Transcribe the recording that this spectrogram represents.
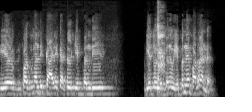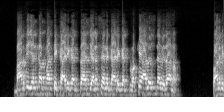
కొంతమంది కార్యకర్తలకు ఇబ్బంది ఏదో ఇబ్బంది ఇబ్బంది ఏం పడరండి. భారతీయ జనతా పార్టీ కార్యకర్త జనసేన కార్యకర్త ఒకే ఆలోచన విధానం. వాళ్ళకి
